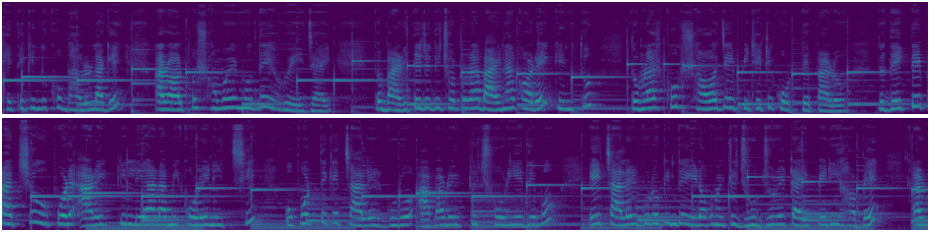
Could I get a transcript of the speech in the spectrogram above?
খেতে কিন্তু খুব ভালো লাগে আর অল্প সময়ের মধ্যেই হয়ে যায়। তো বাড়িতে যদি ছোটরা বায়না করে, কিন্তু তোমরা খুব সহজে এই পিঠেটি করতে পারো। তো দেখতেই পাচ্ছ, উপরে আরেকটি লেয়ার আমি করে নিচ্ছি। উপর থেকে চালের গুঁড়ো আবারও একটু ছড়িয়ে দেব। এই চালের গুঁড়ো কিন্তু এরকম একটু ঝুরঝুরে টাইপেরই হবে, কারণ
